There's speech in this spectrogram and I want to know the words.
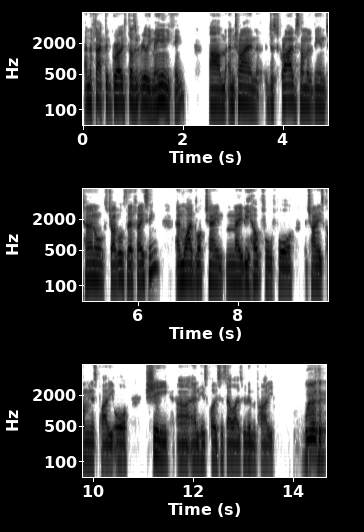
and the fact that growth doesn't really mean anything, um, and try and describe some of the internal struggles they're facing and why blockchain may be helpful for the Chinese Communist Party or Xi uh, and his closest allies within the party. Where are the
